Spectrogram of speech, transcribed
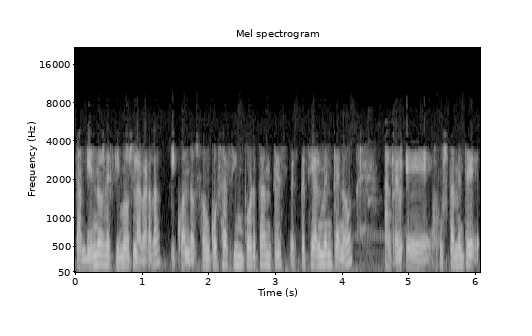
también nos decimos la verdad. Y cuando son cosas importantes, especialmente, ¿no? Eh, justamente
